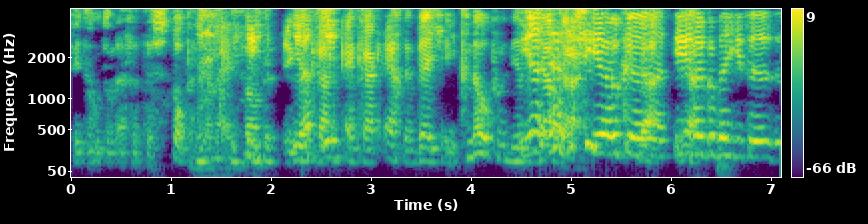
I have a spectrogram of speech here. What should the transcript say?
Ik vind het goed om even te stoppen hiermee. Want ik, Ja, raak, ik- ik raak echt een beetje in knopen. Die Ja, daar- ik zie je ook, Ja, hier ja. ook een beetje te,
